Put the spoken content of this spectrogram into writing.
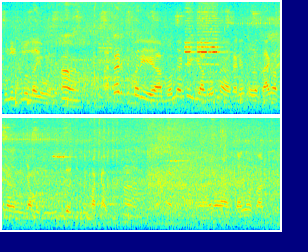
పుల్లులు పుల్లులు ఆ. అట్లాంటిది మరి ఆ ముందు అంటే ఈ ఆ రోజున కనీసం తాగి వస్తున్నాను ఈ అమ్మకి పక్క స్థాపించారు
